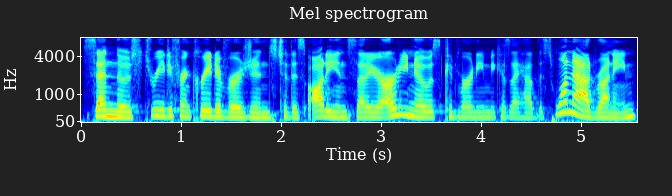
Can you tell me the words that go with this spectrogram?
send those three different creative versions to this audience that I already know is converting because I have this one ad running.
